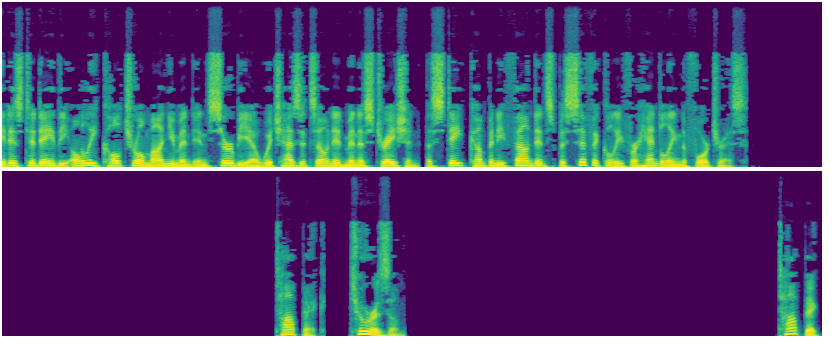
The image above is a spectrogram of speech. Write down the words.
it is today the only cultural monument in Serbia which has its own administration, a state company founded specifically for handling the fortress. Topic: Tourism. Topic:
